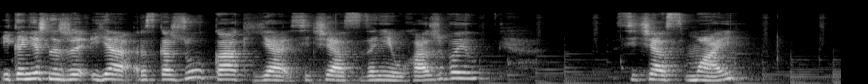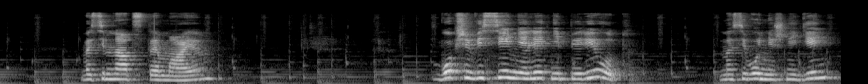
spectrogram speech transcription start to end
И, конечно же, я расскажу, как я сейчас за ней ухаживаю. Сейчас май, 18 мая. В общем, весенний-летний период на сегодняшний день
